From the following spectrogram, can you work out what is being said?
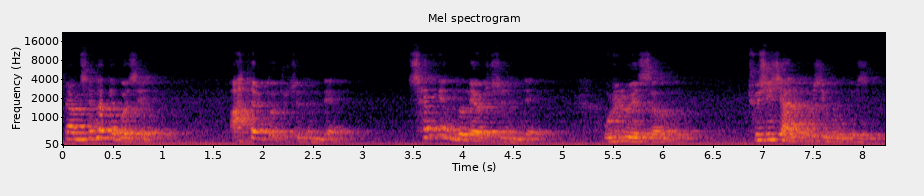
그럼 생각해 보세요 아들도 주셨는데 생명도 내어 주셨는데 우리를 위해서 주시지 않을 것이 무엇이겠습니까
